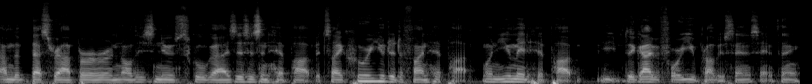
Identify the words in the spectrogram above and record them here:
I'm the best rapper and all these new school guys. This isn't hip hop. It's like, who are you to define hip hop? When you made hip hop, the guy before you probably was saying the same thing.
